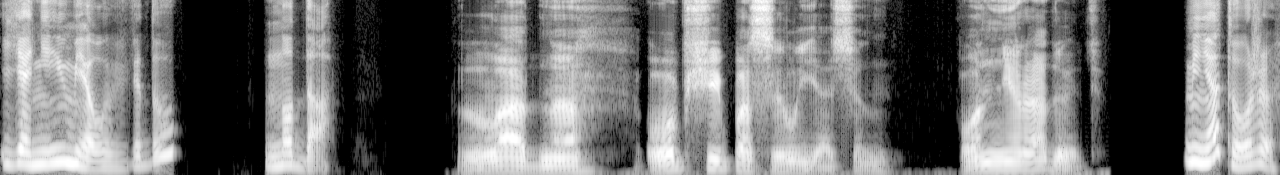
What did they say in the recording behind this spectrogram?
Я не имела в виду, но да. Ладно, общий посыл ясен. Он не радует. Меня тоже.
